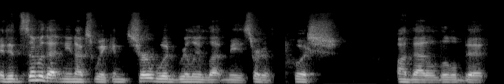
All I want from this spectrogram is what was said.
I did some of that in Enoch's Wake, and Sherwood really let me sort of push on that a little bit,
